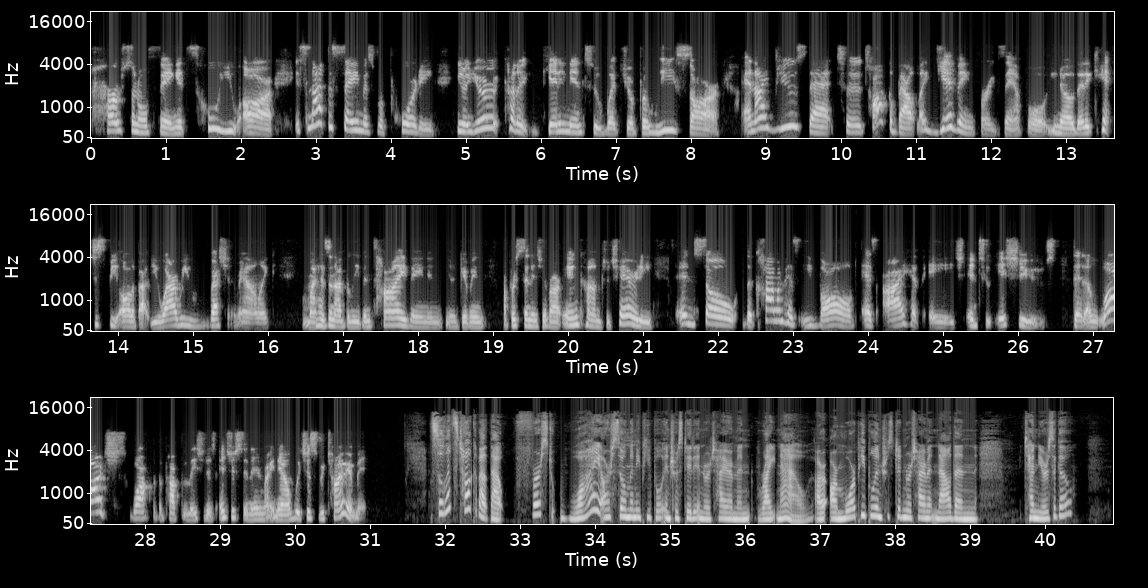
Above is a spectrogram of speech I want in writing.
personal thing. It's who you are. It's not the same as reporting. You know, you're kind of getting into what your beliefs are. And I've used that to talk about like giving, for example, you know, that it can't just be all about you. Why are we rushing around? Like my husband and I believe in tithing and you know giving a percentage of our income to charity. And so the column has evolved as I have aged into issues that a large swath of the population is interested in right now, which is retirement. So let's talk about that. First, why are so many people interested in retirement right now? Are, are more people interested in retirement now than 10 years ago?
